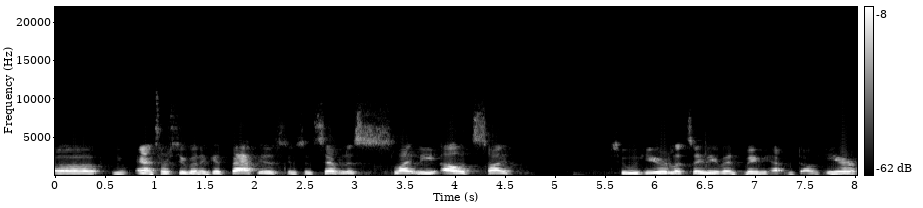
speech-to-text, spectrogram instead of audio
uh, you know, answers you're going to get back is, since seven is slightly outside two here, let's say the event maybe happened down here,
